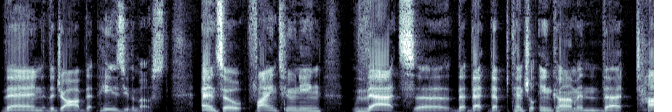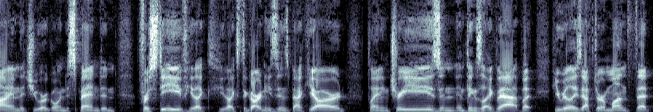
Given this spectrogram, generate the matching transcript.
than the job that pays you the most. And so fine tuning that uh, that that that potential income and that time that you are going to spend. And for Steve, he like he likes to garden. He's in his backyard planting trees and, and things like that. But he realized after a month that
